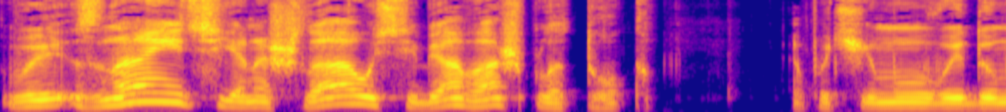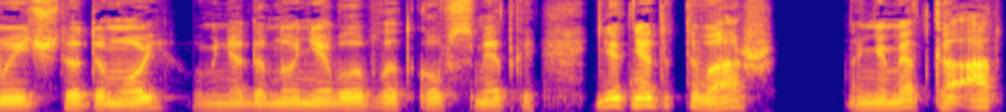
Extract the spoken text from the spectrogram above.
«Вы знаете, я нашла у себя ваш платок». «А почему вы думаете, что это мой? У меня давно не было платков с меткой». «Нет-нет, это ваш. На нем метка АТ».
